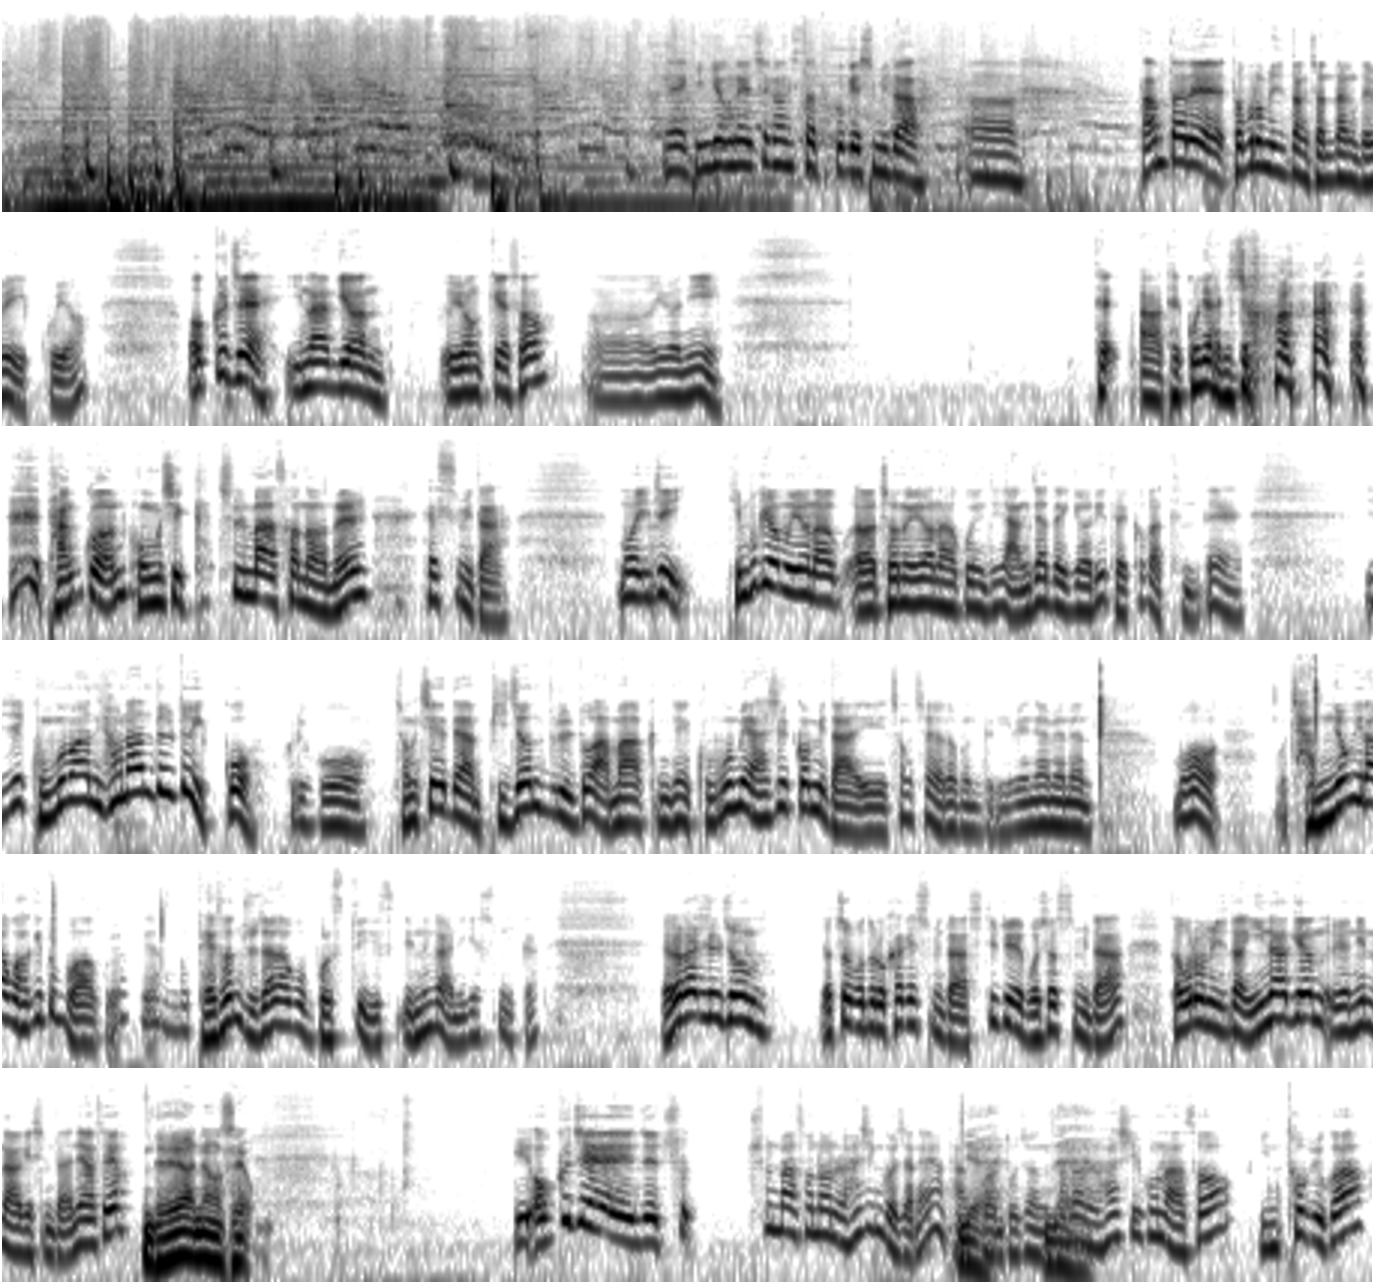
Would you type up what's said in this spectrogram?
네, 김경래 최강 시사 듣고 계십니다. 어, 다음 달에 더불어민주당 전당대회 있고요. 엊그제 이낙연 의원께서 어, 의원이 대, 아 대권이 아니죠. 당권 공식 출마 선언을 했습니다. 뭐 이제 김부겸 의원하고 어, 전 의원하고 이제 양자 대결이 될 것 같은데 이제 궁금한 현안들도 있고 그리고 정치에 대한 비전들도 아마 굉장히 궁금해 하실 겁니다. 이 청취자 여러분들이. 왜냐면은 뭐, 뭐 잠룡이라고 하기도 뭐하고요. 그냥 뭐 대선 주자라고 볼 수도 있, 있는 거 아니겠습니까? 여러 가지를 좀 여쭤보도록 하겠습니다. 스튜디오에 모셨습니다. 더불어민주당 이낙연 의원님 나와 계십니다. 안녕하세요. 네, 안녕하세요. 이 엊그제 이제 출마 선언을 하신 거잖아요. 당권 예. 도전 네. 선언을 네. 하시고 나서 인터뷰가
